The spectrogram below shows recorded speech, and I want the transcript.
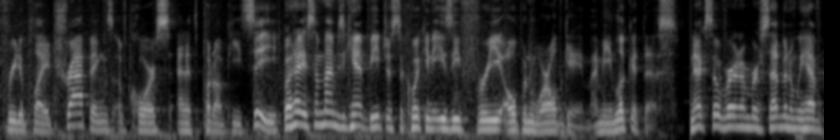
free to play trappings, of course, and it's put on PC. But hey, sometimes you can't beat just a quick and easy free open world game. I mean, look at this. Next, over at number seven, we have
